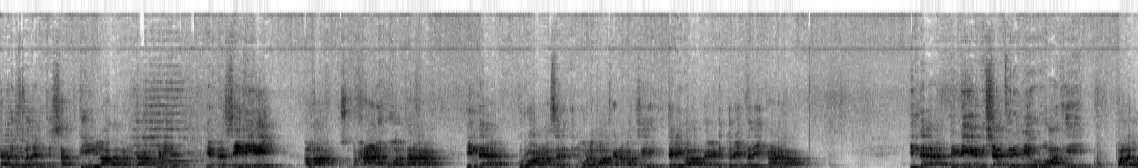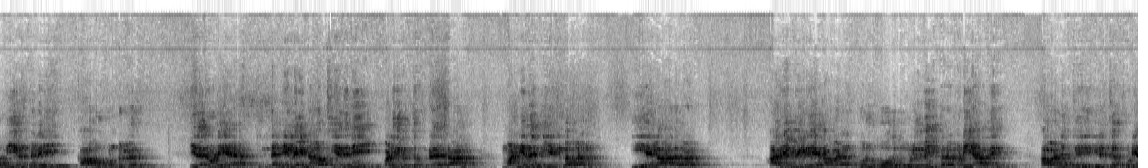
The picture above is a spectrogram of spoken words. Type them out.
தடுப்பதற்கு சக்தி இல்லாதவன் தான் மனிதன் என்ற செய்தியை அல்லாஹ் சுப்ஹானஹு இந்த குருவான் வசனத்தின் மூலமாக நமக்கு தெளிவாக எடுத்துரைப்பதை காணலாம். இந்த திடீர் விஷக்கிருமி உருவாகி பல உயிர்களை காவு கொண்டுள்ளது. இதனுடைய இந்த நிலை நமக்கு எதனை வலியுறுத்துகின்றது என்றால் மனிதன் என்பவன் இயலாதவன். அறிவிலே அவன் ஒருபோதும் முழுமை பெற முடியாது. அவனுக்கு இருக்கக்கூடிய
